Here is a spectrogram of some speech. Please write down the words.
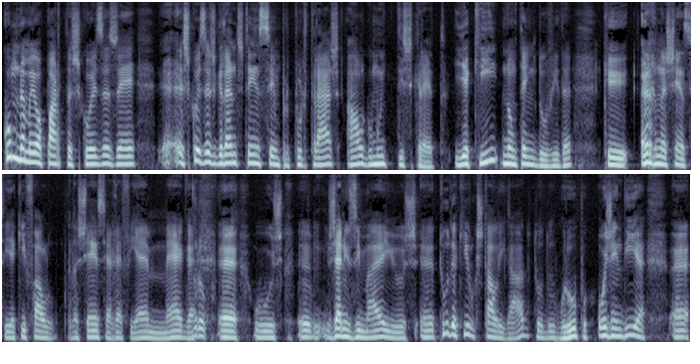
como na maior parte das coisas, é eh, as coisas grandes têm sempre por trás algo muito discreto. E aqui não tenho dúvida que a Renascença, e aqui falo Renascença, RFM, Mega, eh, os eh, Génios e Meios, eh, tudo aquilo que está ligado, todo o grupo, hoje em dia eh,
